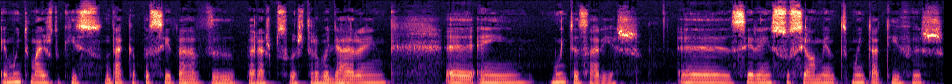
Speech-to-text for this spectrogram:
é muito mais do que isso. Dá capacidade para as pessoas trabalharem em muitas áreas, serem socialmente muito ativas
